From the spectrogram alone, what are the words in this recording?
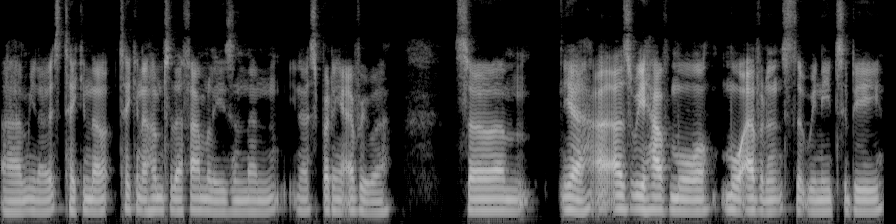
Um, you know, it's taking the taking it home to their families and then you know spreading it everywhere. So um, yeah, as we have more more evidence that we need to be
